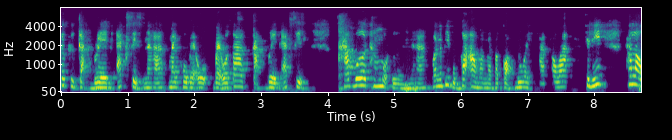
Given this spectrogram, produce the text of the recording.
ก็คือ gut brain axis นะคะ microbio biota gut brain axis cover ทั้งหมดเลยนะคะ เพราะนั้นพี่ปุ๋มก็เอามันมาประกอบด้วยนะคะ เพราะว่าทีนี้ถ้าเรา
